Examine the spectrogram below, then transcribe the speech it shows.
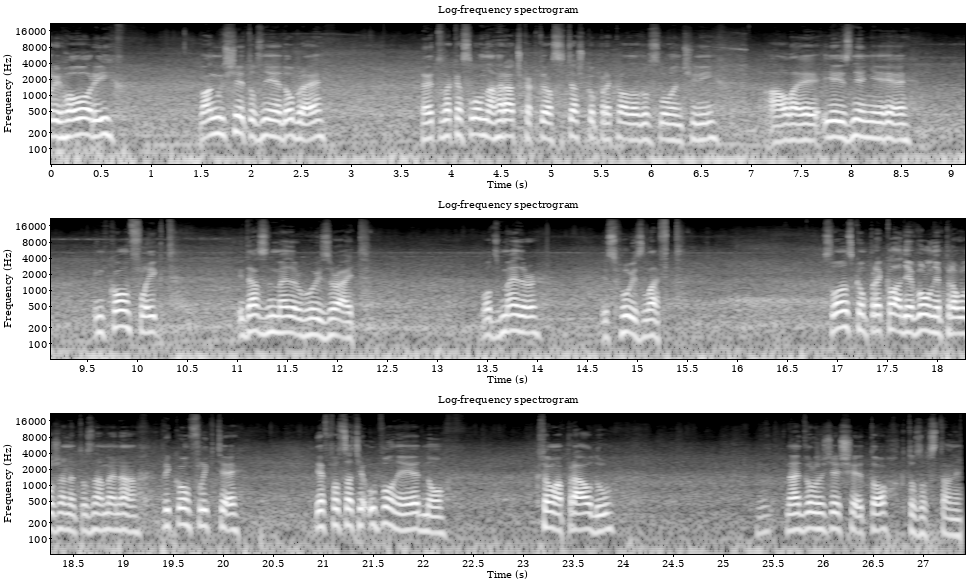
ktorý hovorí, v angličtine to znie dobré, je to taká slovná hračka, ktorá sa ťažko prekladá do slovenčiny, ale jej znenie je In conflict, it doesn't matter who is right. What's matter is who is left. V slovenskom preklade voľne preložené to znamená, pri konflikte je v podstate úplne jedno, kto má pravdu. Najdôležitejšie je to, kto zostane.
